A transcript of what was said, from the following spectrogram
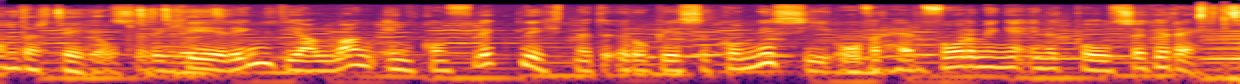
om daartegen op te treden. De regering die al lang in conflict ligt met de Europese Commissie over hervormingen in het Poolse gerecht.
